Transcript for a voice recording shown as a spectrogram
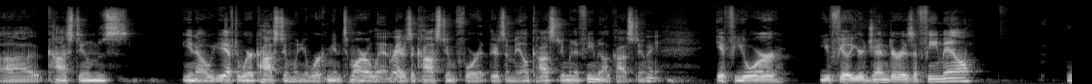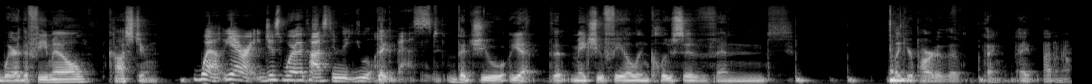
uh, costumes. You know, you have to wear a costume when you're working in Tomorrowland. Right. There's a costume for it. There's a male costume and a female costume. Right. If you're you feel your gender is a female, wear the female costume Well, yeah, right. Just wear the costume that you like That- best. that you yeah that makes you feel inclusive and like you're part of the thing. I, I don't know.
